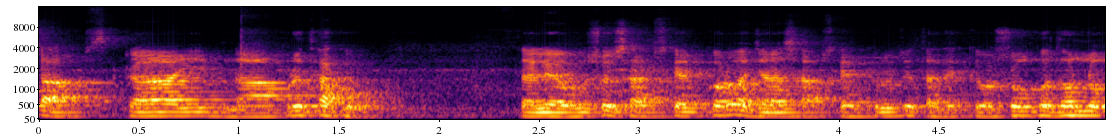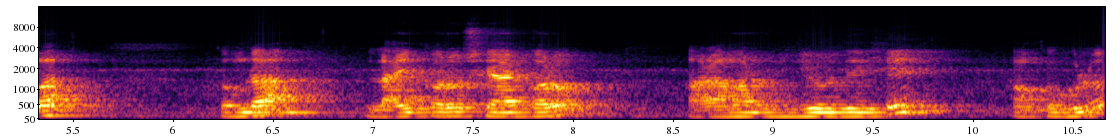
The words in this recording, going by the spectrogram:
সাবস্ক্রাইব না করে থাকো, তাহলে অবশ্যই সাবস্ক্রাইব করো, আর যারা সাবস্ক্রাইব করেছ তাদেরকে অসংখ্য ধন্যবাদ। তোমরা লাইক করো শেয়ার করো, আর আমার ভিডিও দেখে অঙ্কগুলো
